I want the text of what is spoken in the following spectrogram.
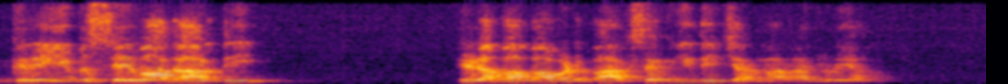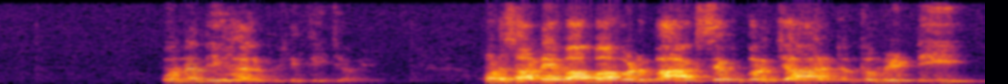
ਗਰੀਬ ਸੇਵਾਦਾਰ ਦੀ, ਜਿਹੜਾ ਬਾਬਾ ਵਡਭਾਗ ਸਿੰਘ ਜੀ ਦੇ ਚਰਨਾਂ ਨਾਲ ਜੁੜਿਆ, ਉਹਨਾਂ ਦੀ ਹੈਲਪ ਕੀਤੀ ਜਾਵੇ। ਹੁਣ ਸਾਡੇ ਬਾਬਾ ਵਡਭਾਗ ਸਿੰਘ ਪ੍ਰਚਾਰਕ ਕਮੇਟੀ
